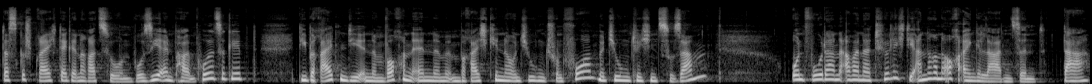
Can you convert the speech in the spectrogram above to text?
das Gespräch der Generationen, wo sie ein paar Impulse gibt. Die bereiten die in einem Wochenende im Bereich Kinder und Jugend schon vor, mit Jugendlichen zusammen. Und wo dann aber natürlich die anderen auch eingeladen sind, da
